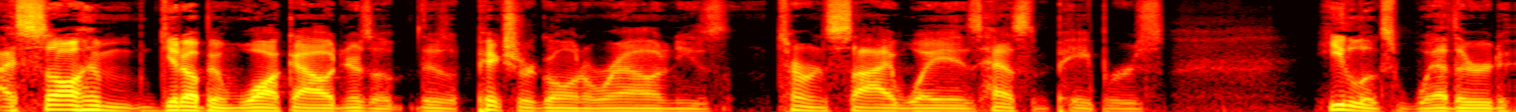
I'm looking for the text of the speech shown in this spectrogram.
I saw him get up and walk out and there's a there's a picture going around and he's turned sideways, has some papers. He looks weathered.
